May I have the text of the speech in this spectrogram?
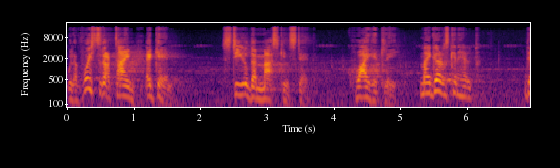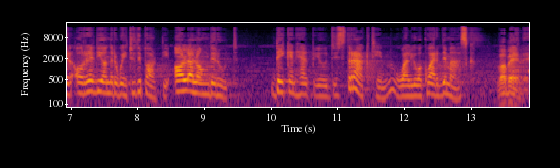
We'll have wasted our time again. Steal the mask instead. Quietly. My girls can help. They're already on their way to the party, all along the route. They can help you distract him while you acquire the mask. Va bene.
